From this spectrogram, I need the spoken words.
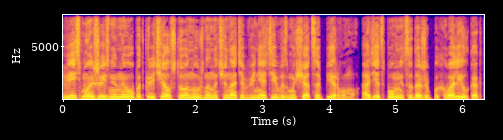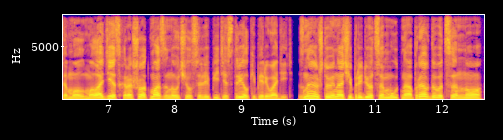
Весь мой жизненный опыт кричал, что нужно начинать обвинять и возмущаться первому. Отец, помнится, даже похвалил как-то, мол, молодец, хорошо отмаза научился лепить и стрелки переводить. Знаю, что иначе придется мутно оправдываться, но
